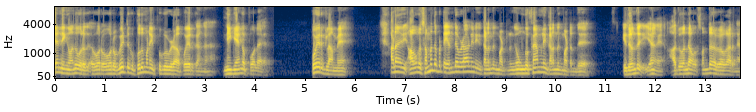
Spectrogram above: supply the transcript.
ஏன் நீங்கள் வந்து ஒரு ஒரு ஒரு வீட்டுக்கு புதுமனை புகு விழா போயிருக்காங்க? நீங்கள் ஏங்க போல? போயிருக்கலாமே. ஆனால் அவங்க சம்மந்தப்பட்ட எந்த விழாவிலையும் நீங்கள் கலந்துக்க மாட்டேங்க உங்கள் ஃபேமிலியும் கலந்துக்க மாட்டேங்குது இது வந்து ஏங்க அது வந்து அவர் சொந்த விவகாரங்க.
